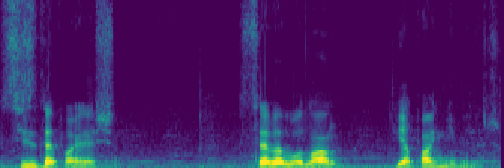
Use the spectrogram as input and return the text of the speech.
siz de paylaşın. Sebep olan yapan gibidir.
